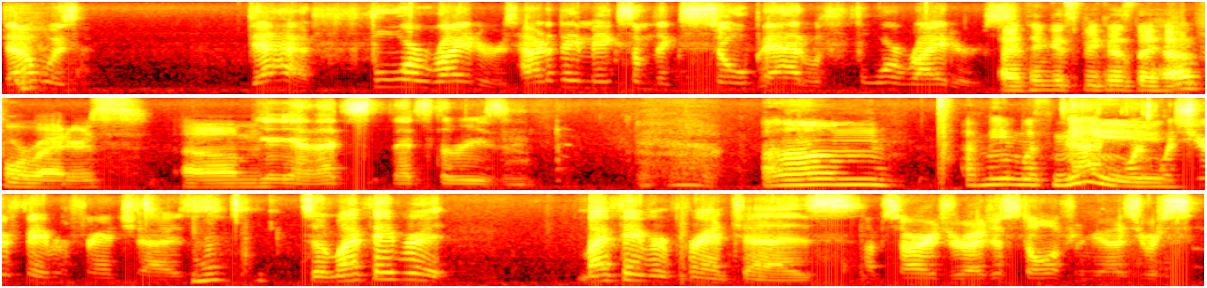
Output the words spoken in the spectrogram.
that was that had four writers. How did they make something so bad with four writers? I think it's because they had four writers. Um, Yeah, that's that's the reason. um, I mean, with Dad, me, what, what's your favorite franchise? So my favorite my favorite franchise. I'm sorry, Drew. I just stole it from you as you were. s-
